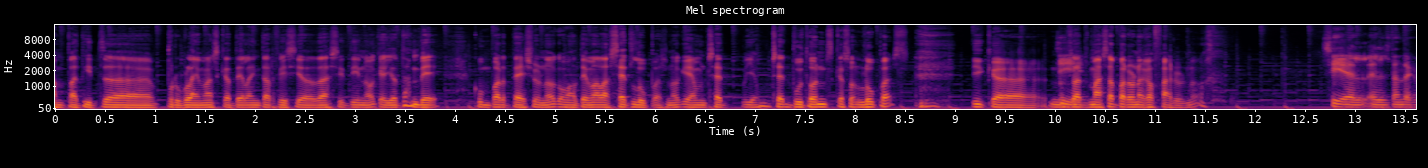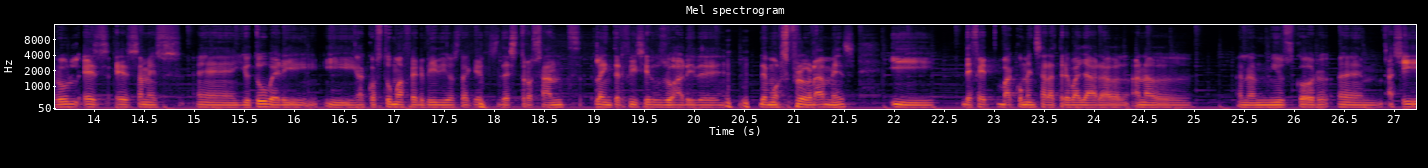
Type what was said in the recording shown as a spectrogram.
en petits eh, problemes que té la interfície d'Audacity, no? que jo també comparteixo, no? com el tema de les set lupes, no? que hi ha, un set, hi ha un set botons que són lupes i que no sí. saps massa per on agafar-ho, no? Sí, el, el Tantacrul és, és a més eh, youtuber i, i acostuma a fer vídeos d'aquests destrossant la interfície d'usuari de, de molts programes i de fet va començar a treballar en el, el MuseCore eh, així.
